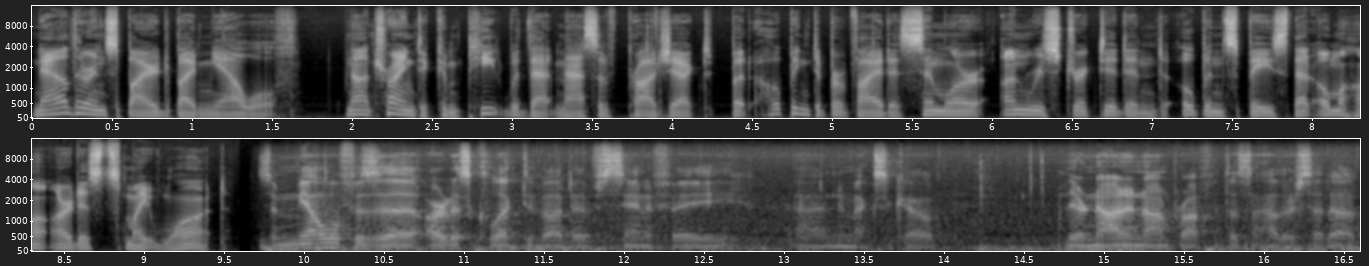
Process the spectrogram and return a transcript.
Now they're inspired by Meow Wolf, not trying to compete with that massive project, but hoping to provide a similar, unrestricted, and open space that Omaha artists might want. So Meow Wolf is an artist collective out of Santa Fe, uh, New Mexico. They're not a nonprofit. That's not how they're set up.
